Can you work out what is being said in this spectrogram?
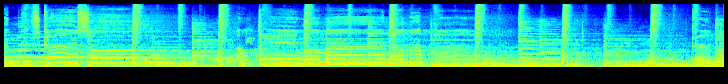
Em dius que sóc el teu amant amable que no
